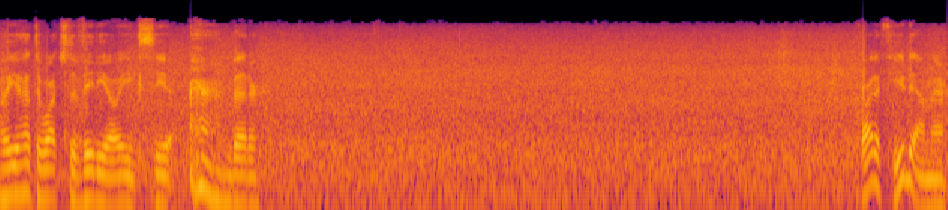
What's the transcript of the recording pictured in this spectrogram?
Well, you have to watch the video. You can see it better. Quite a few down there.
